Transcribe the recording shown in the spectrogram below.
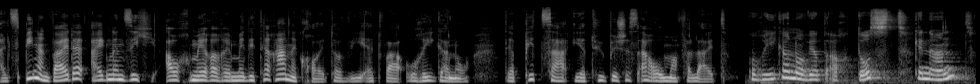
Als Bienenweide eignen sich auch mehrere mediterrane Kräuter, wie etwa Oregano, der Pizza ihr typisches Aroma verleiht. Oregano wird auch Dost genannt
